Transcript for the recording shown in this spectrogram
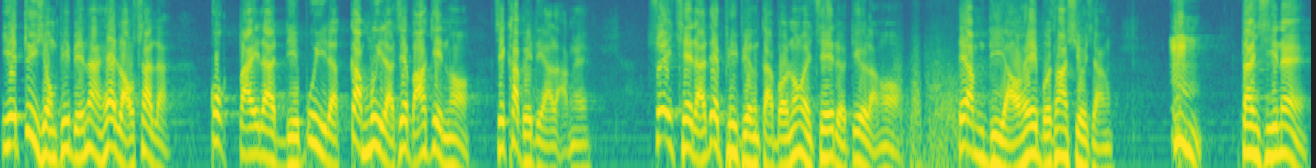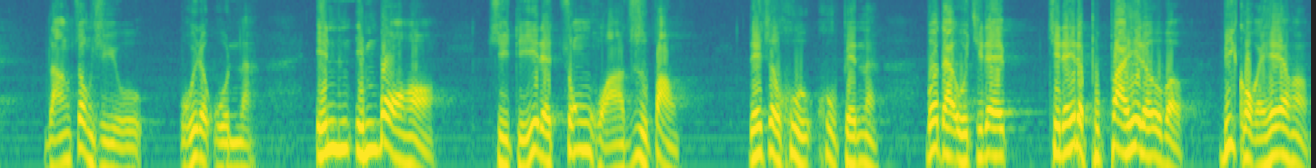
伊诶对象批评啊，迄老蔡啦、国大啦、立委啦、干委啦，这把紧吼，这较袂掠人诶。所以册内底批评大部分拢会这就对啦吼。遐料迄无啥相像，但是呢，人总是有有迄个运啦。因因某吼是伫迄个《中华日报》咧做副副编啦。无但有一个一个迄个不败迄个有无？美国的迄个吼，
